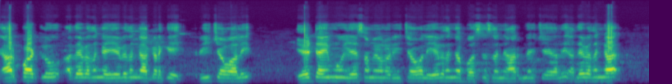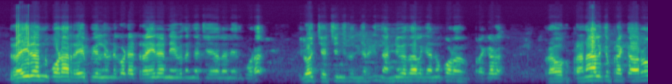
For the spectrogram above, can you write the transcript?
ఏర్పాట్లు అదేవిధంగా ఏ విధంగా అక్కడికి రీచ్ అవ్వాలి ఏ టైము ఏ సమయంలో రీచ్ అవ్వాలి ఏ విధంగా బస్సెస్ అన్ని ఆర్గనైజ్ చేయాలి అదేవిధంగా డ్రై రన్ కూడా రేపు ఎల్లుండి కూడా డ్రై రన్ ఏ విధంగా చేయాలనేది కూడా ఈరోజు చర్చించడం జరిగింది. అన్ని విధాలుగాను కూడా ప్రకట ఒక ప్రణాళిక ప్రకారం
